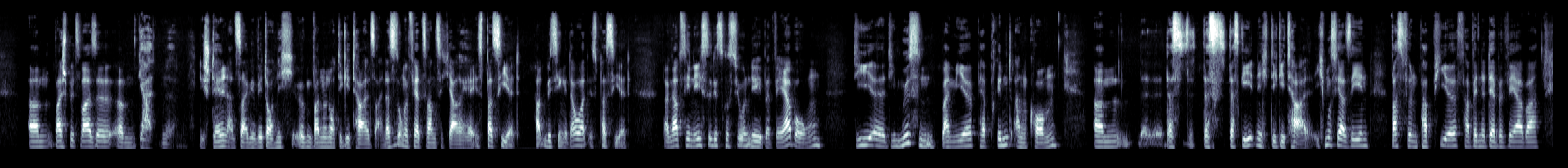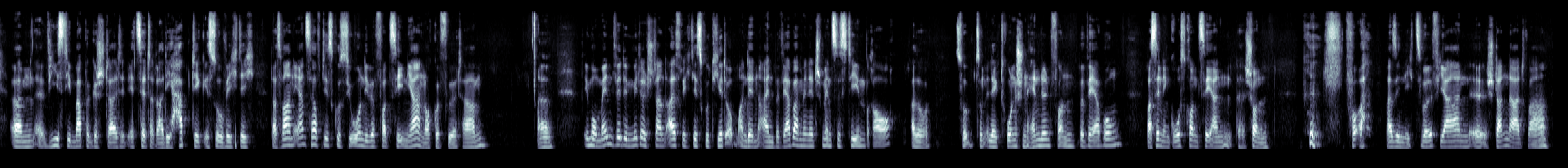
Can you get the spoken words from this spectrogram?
ähm, beispielsweise, ähm, ja, ne, die Stellenanzeige wird doch nicht irgendwann nur noch digital sein. Das ist ungefähr 20 Jahre her. Ist passiert. Hat ein bisschen gedauert, ist passiert. Dann gab es die nächste Diskussion, nee, Bewerbungen, die, äh, die müssen bei mir per Print ankommen ähm, das, das, das geht nicht digital. Ich muss ja sehen, was für ein Papier verwendet der Bewerber, ähm, wie ist die Mappe gestaltet, etc. Die Haptik ist so wichtig. Das waren ernsthaft Diskussionen, die wir vor zehn Jahren noch geführt haben. Äh, Im Moment wird im Mittelstand eifrig diskutiert, ob man denn ein Bewerbermanagementsystem braucht, also zu, zum elektronischen Handeln von Bewerbungen, was in den Großkonzernen äh, schon vor weiß ich nicht, zwölf Jahren äh, Standard war.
